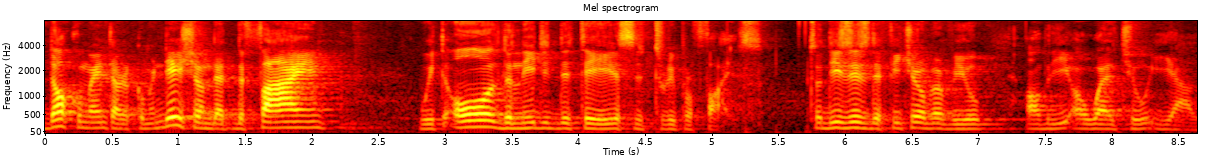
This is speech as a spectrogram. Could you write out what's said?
document, a recommendation that define with all the needed details the three profiles. So this is the feature overview of the OWL2 EL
